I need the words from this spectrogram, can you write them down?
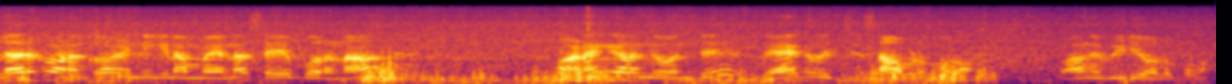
எல்லாருக்கும் வணக்கம். இன்றைக்கி நம்ம என்ன செய்ய போகிறோன்னா பனங்கிழங்கு வந்து வேக வச்சு சாப்பிட போகிறோம் வாங்க வீடியோவில் போகலாம்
